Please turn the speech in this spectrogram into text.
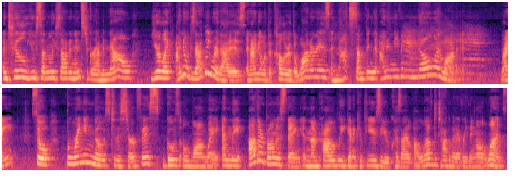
until you suddenly saw it on Instagram, and now you're like, I know exactly where that is, and I know what the color of the water is, and that's something that I didn't even know I wanted right? So bringing those to the surface goes a long way. And the other bonus thing, and I'm probably going to confuse you because I, I love to talk about everything all at once,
